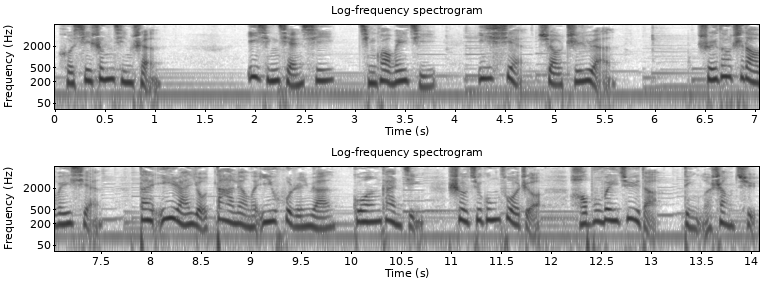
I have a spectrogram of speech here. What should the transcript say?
和牺牲精神。疫情前夕，情况危急，一线需要支援，谁都知道危险，但依然有大量的医护人员、公安干警、社区工作者毫不畏惧的。顶了上去。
